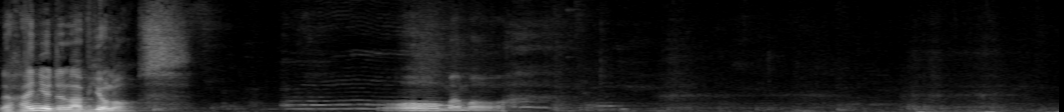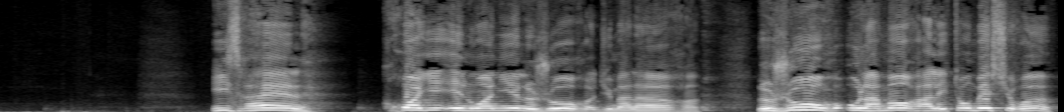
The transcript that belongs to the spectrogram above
le règne de la violence. Oh, maman. Israël croyait éloigner le jour du malheur, le jour où la mort allait tomber sur eux.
